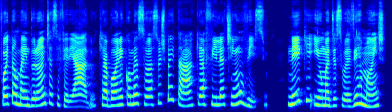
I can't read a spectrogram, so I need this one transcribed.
Foi também durante esse feriado que a Bonnie começou a suspeitar que a filha tinha um vício. Nick e uma de suas irmãs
